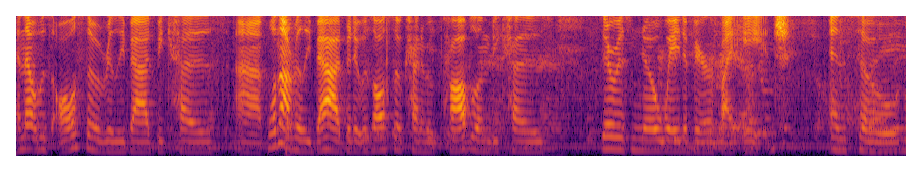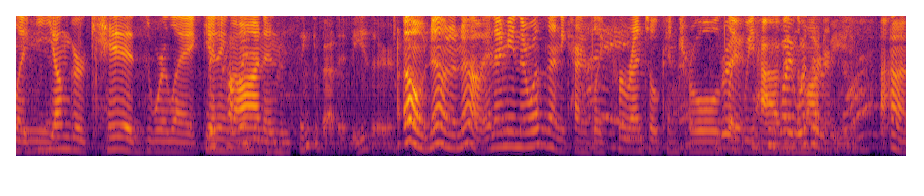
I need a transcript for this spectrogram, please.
and that was also really bad because, uh, well, not really bad, but it was also kind of a problem because there was no way to verify age and so like younger kids were like getting on and even think about it either. Oh no no no! And I mean there wasn't any kind of like parental controls right. like we have why in the would modern. there be? Uh-uh.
